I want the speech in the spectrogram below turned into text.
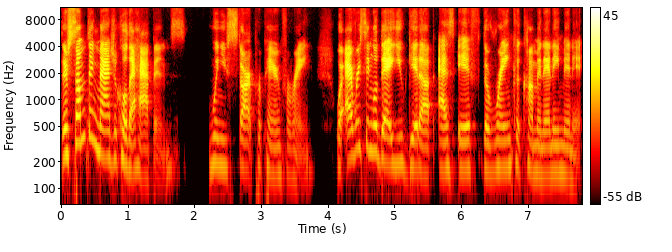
There's something magical that happens when you start preparing for rain, where every single day you get up as if the rain could come in any minute.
